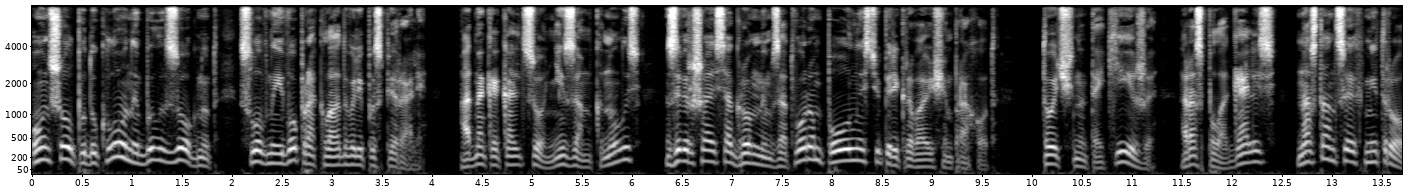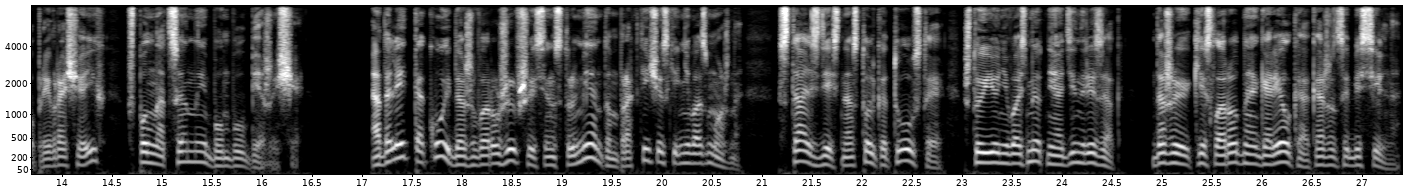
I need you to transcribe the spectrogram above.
Он шел под уклон и был изогнут, словно его прокладывали по спирали. Однако кольцо не замкнулось, завершаясь огромным затвором, полностью перекрывающим проход. Точно такие же располагались на станциях метро, превращая их в полноценные бомбоубежища. Одолеть такой, даже вооружившись инструментом, практически невозможно. Сталь здесь настолько толстая, что ее не возьмет ни один резак. Даже кислородная горелка окажется бессильна.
